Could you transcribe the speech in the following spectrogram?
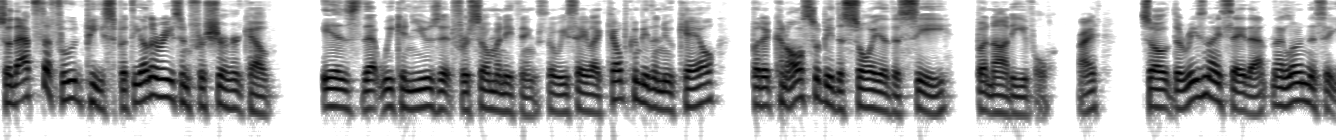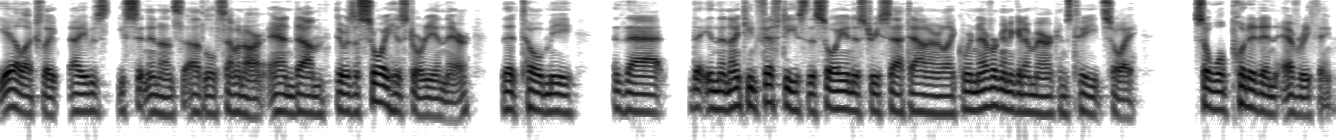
So that's the food piece. But the other reason for sugar kelp is that we can use it for so many things. So we say like kelp can be the new kale, but it can also be the soy of the sea, but not evil, right? So the reason I say that, and I learned this at Yale actually. I was sitting in on a little seminar, and um, there was a soy historian there that told me that the, in the 1950s, the soy industry sat down and were like, "We're never going to get Americans to eat soy, so we'll put it in everything."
